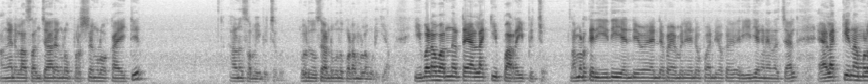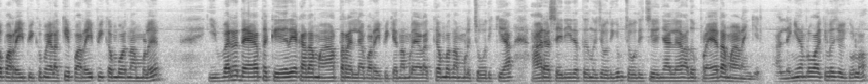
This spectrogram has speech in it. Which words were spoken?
അങ്ങനെയുള്ള സഞ്ചാരങ്ങളും പ്രശ്നങ്ങളും ഒക്കെ ആയിട്ട് ആണ് സമീപിച്ചത്. ഒരു ദിവസം രണ്ട് മൂന്ന് കുടം വെള്ളം കുടിക്കുക ഇവിടെ വന്നിട്ട് ഇളക്കി പറയിപ്പിച്ചു. നമ്മുടെയൊക്കെ രീതി എന്റെ എന്റെ ഫാമിലി എന്റെ ഉപ്പാന്റെ ഒക്കെ രീതി എങ്ങനെയാണെന്ന് വെച്ചാൽ ഇളക്കി നമ്മൾ പറയിപ്പിക്കുമ്പോൾ ഇളക്കി പറയിപ്പിക്കുമ്പോൾ നമ്മൾ ഇവരുടെ ദേഹത്ത് കയറിയ കഥ മാത്രമല്ല പറയിപ്പിക്കുക. നമ്മൾ ഇളക്കുമ്പോൾ നമ്മൾ ചോദിക്കുക ആരാ ശരീരത്ത് നിന്ന് ചോദിക്കും. ചോദിച്ചു കഴിഞ്ഞാൽ അത് പ്രേതമാണെങ്കിൽ അല്ലെങ്കിൽ നമ്മൾ ബാക്കിയുള്ളത് ചോദിക്കുള്ളൂ.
